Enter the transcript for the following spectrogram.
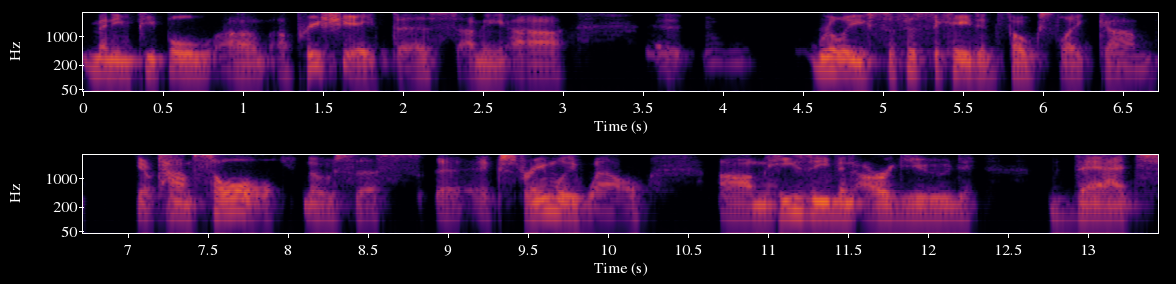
many people um, appreciate this. I mean, uh, really sophisticated folks like um, you know Tom Sowell knows this uh, extremely well. Um, he's even argued that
